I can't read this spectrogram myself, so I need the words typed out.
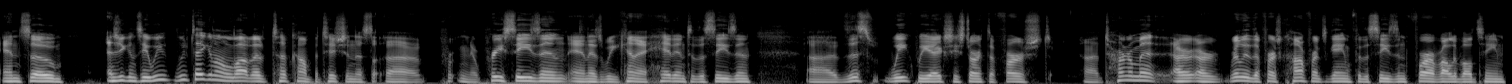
And so, as you can see, we've we've taken on a lot of tough competition this uh, you know preseason, and as we kind of head into the season. Uh, this week we actually start the first uh, tournament, or, or, really the first conference game for the season for our volleyball team.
